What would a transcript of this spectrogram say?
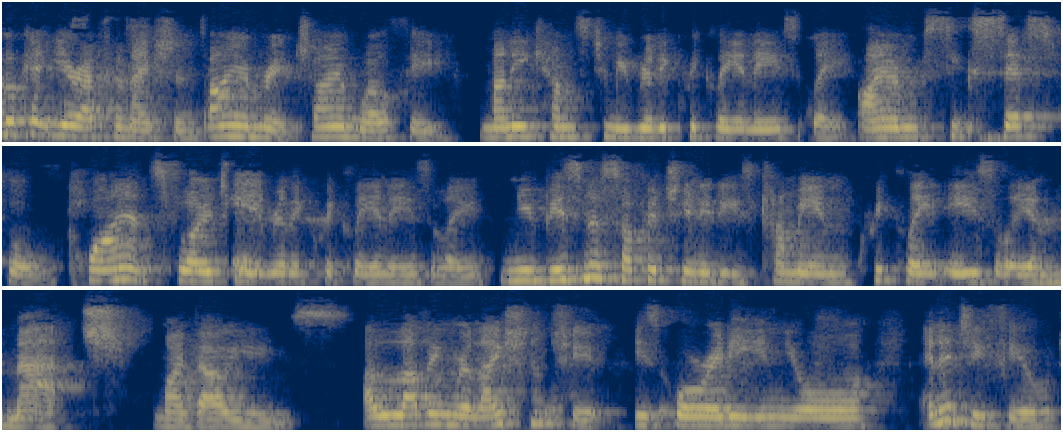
look at your affirmations. I am rich. I am wealthy. Money comes to me really quickly and easily. I am successful. Clients flow to me really quickly and easily. New business opportunities come in quickly, easily, and match my values. A loving relationship is already in your energy field.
